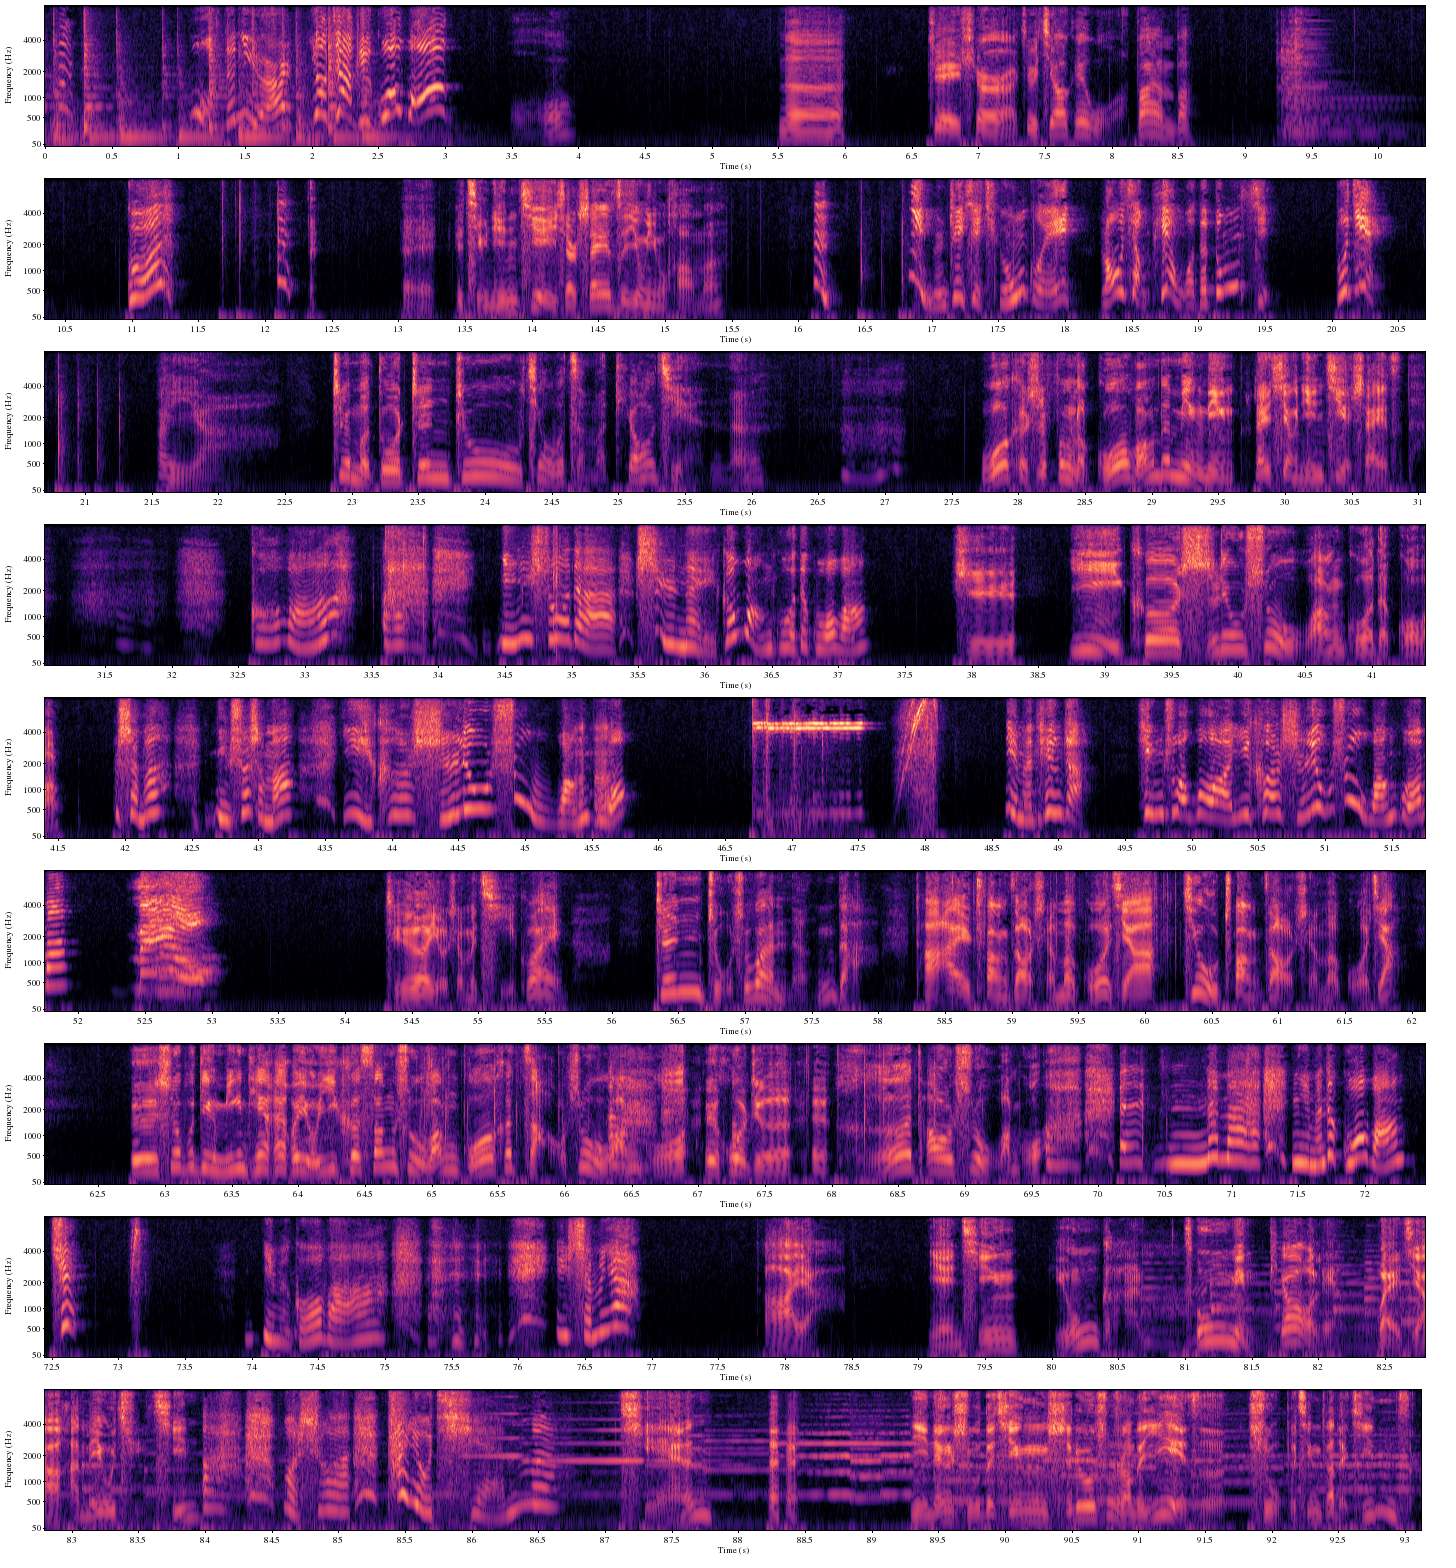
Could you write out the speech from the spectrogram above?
哼！我的女儿要嫁给国王。哦，那这事儿就交给我办吧。滚！哎，请您借一下筛子用用好吗？哼你们这些穷鬼，老想骗我的东西，不借。哎呀，这么多珍珠，叫我怎么挑拣呢？啊！我可是奉了国王的命令来向您借筛子的。国王啊，您说的是哪个王国的国王？是一棵石榴树王国的国王。什么？你说什么？一棵石榴树王国？啊你们听着，听说过一棵石榴树王国吗？没有。这有什么奇怪呢？真主是万能的，他爱创造什么国家就创造什么国家。呃，说不定明天还会有一棵桑树王国和枣树王国，呃，或者呃核桃树王国。呃，那么你们的国王去？你们国王 什么样？他呀，年轻、勇敢、聪明、漂亮，外加还没有娶亲。啊，我说他有钱吗？钱？呵呵，你能数得清石榴树上的叶子，数不清它的金子；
